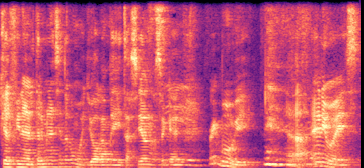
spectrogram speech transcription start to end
Que al final termina siendo como yoga, meditación, no sé qué. Sí. Great movie. Yeah. Anyways,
